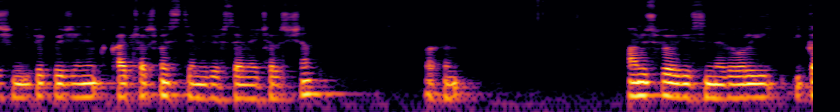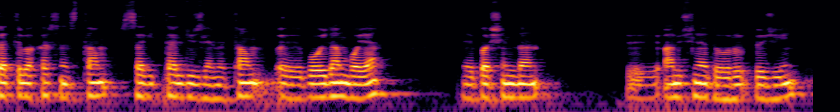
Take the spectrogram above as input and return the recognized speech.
şimdi ipek böceğinin kalp çalışma sistemini göstermeye çalışacağım. Bakın anüs bölgesine doğru dikkatli bakarsanız tam sagittal düzleme, tam e, boydan boya e, başından e, anüsüne doğru böceğin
